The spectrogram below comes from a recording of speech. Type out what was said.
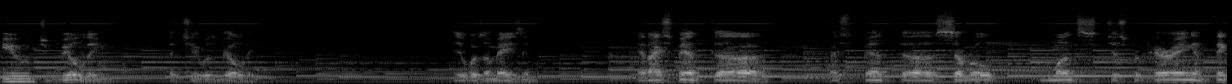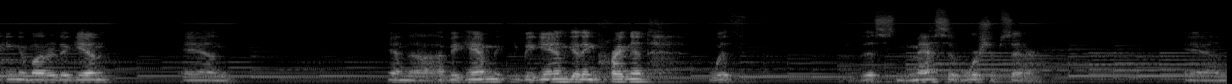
huge building that she was building. It was amazing. And I spent uh, I spent uh, several months just preparing and thinking about it again, and and uh, I began began getting pregnant with this massive worship center, and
